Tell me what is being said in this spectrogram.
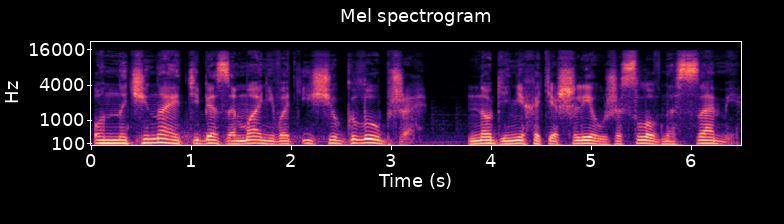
он начинает тебя заманивать еще глубже. Ноги нехотя шли уже словно сами.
